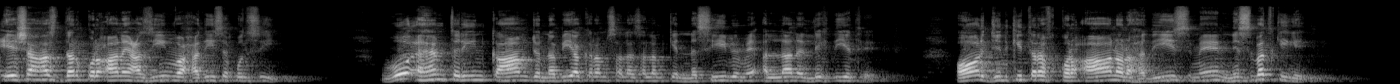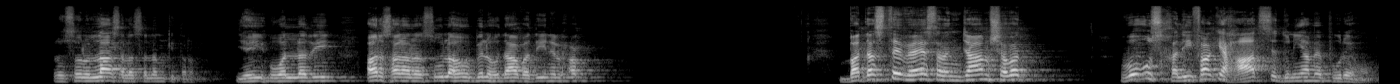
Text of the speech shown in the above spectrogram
ایشا اس در قرآن عظیم و حدیث قدسی۔ وہ اہم ترین کام جو نبی اکرم صلی اللہ علیہ وسلم کے نصیب میں اللہ نے لکھ دیے تھے اور جن کی طرف قرآن اور حدیث میں نسبت کی گئی، رسول اللہ صلی اللہ علیہ وسلم کی طرف۔ یہی ہودی ارسل رسول بالہدا بدین الحق۔ بدست و سر انجام شبت وہ اس خلیفہ کے ہاتھ سے دنیا میں پورے ہوں۔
